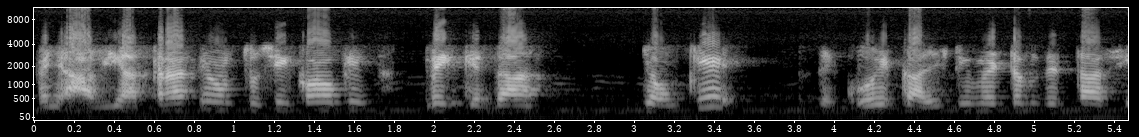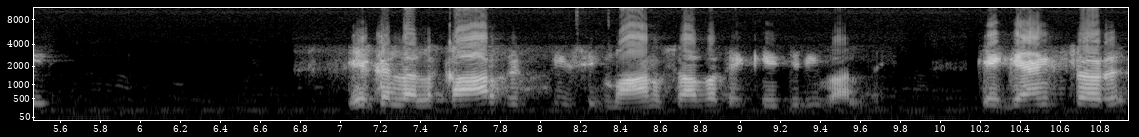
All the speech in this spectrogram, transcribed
ਪੰਜਾਬ ਯਾਤਰਾ ਤੇ ਹੁਣ ਤੁਸੀਂ ਕਹੋਗੇ ਵੀ ਕਿਦਾਂ? ਕਿਉਂਕਿ ਦੇਖੋ, ਇੱਕ ਅਲਟੀਮੇਟਮ ਦਿੱਤਾ ਸੀ। ਇੱਕ ਲਲਕਾਰ ਦਿੱਤੀ ਸੀ ਮਾਨ ਸਾਹਿਬ ਅਤੇ ਕੇਜਰੀਵਾਲ ਨੇ। ਕਿ ਗੈਂਗਸਟਰ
